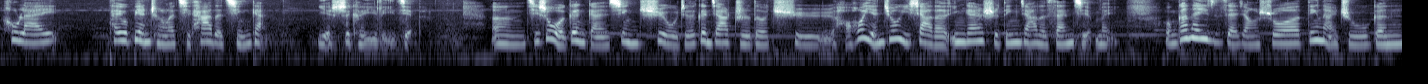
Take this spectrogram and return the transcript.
后来他又变成了其他的情感，也是可以理解的。嗯，其实我更感兴趣，我觉得更加值得去好好研究一下的，应该是丁家的三姐妹。我们刚才一直在讲说丁乃竺跟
